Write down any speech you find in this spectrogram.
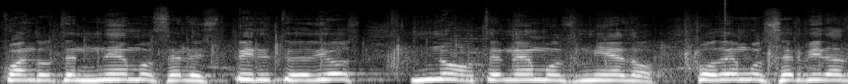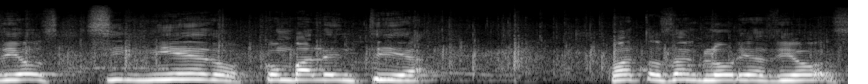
Cuando tenemos el Espíritu de Dios, no tenemos miedo. Podemos servir a Dios sin miedo, con valentía. ¿Cuántos dan gloria a Dios?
